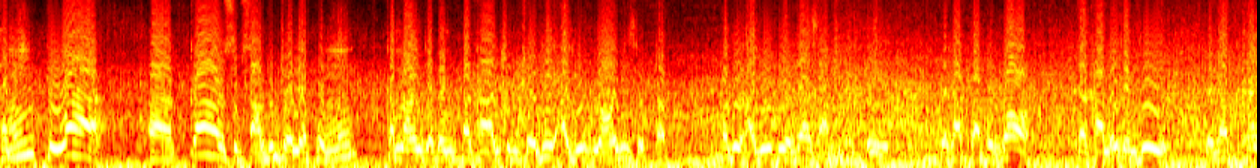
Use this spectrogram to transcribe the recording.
ผมถือว่า93 ชุมชนเนี่ยผมกำลังจะเป็นประธานชุมชนที่อายุน้อยที่สุดครับ ก็คืออายุเพียงแค่31ปีนะครับแต่ผมก็จะทำให้เต็มที่นะครับให้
